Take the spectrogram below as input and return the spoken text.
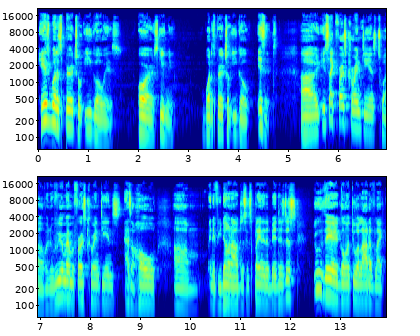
here's what a spiritual ego is, or excuse me, what a spiritual ego isn't. Uh, it's like First Corinthians 12, and if you remember First Corinthians as a whole, um, and if you don't, I'll just explain it a bit. There's just through there going through a lot of like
